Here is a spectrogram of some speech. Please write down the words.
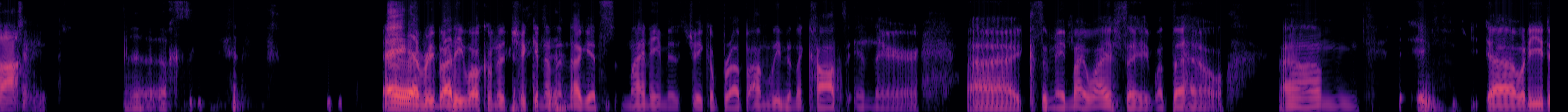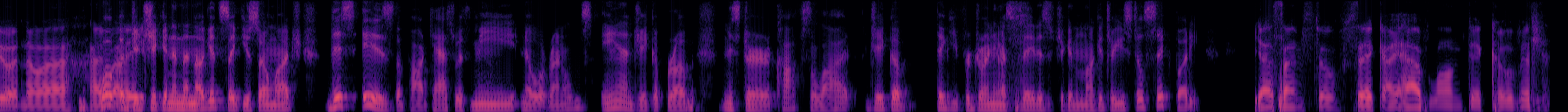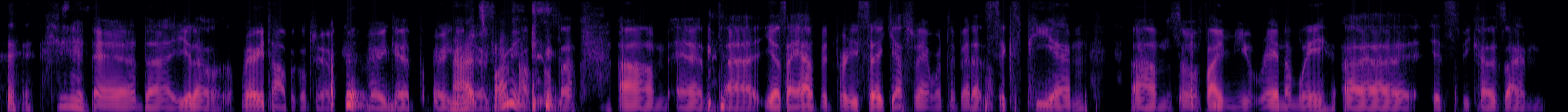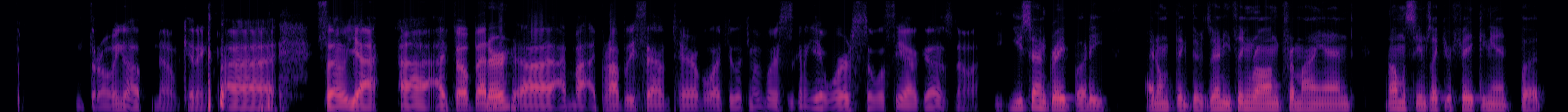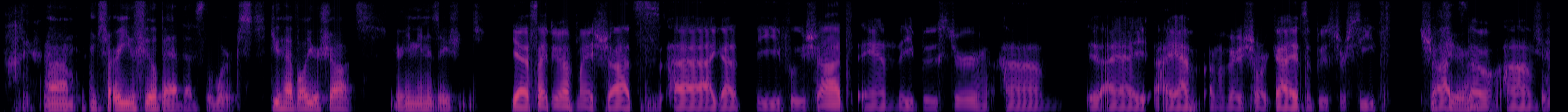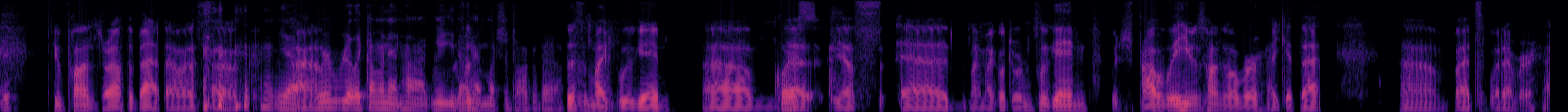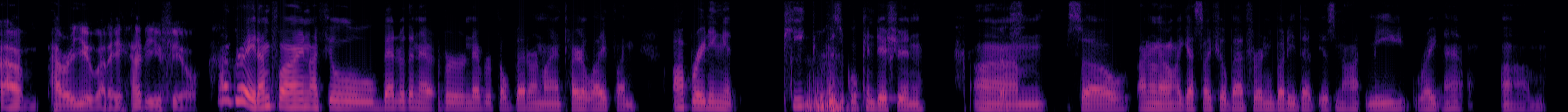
Ugh. Ugh. Hey everybody, welcome to Chicken and the Nuggets. My name is Jacob Rupp. I'm leaving the cops in there uh because it made my wife say, "What the hell?" Um, if uh, what are you doing, Noah? Hi, Welcome buddy. to Chicken and the Nuggets. Thank you so much. This is the podcast with me, Noah Reynolds, and Jacob Rupp, Mr. Coughs a lot. Jacob, thank you for joining us today. This is Chicken and the Nuggets. Are you still sick, buddy? Yes, I'm still sick. I have long dick COVID, and uh, you know, very topical joke. Very good, very No, good for funny. topical stuff. Um, and uh, yes, I have been pretty sick. Yesterday, I went to bed at 6 p.m. Um, so if I mute randomly, uh, it's because I'm throwing up. No, I'm kidding. Uh, so yeah, uh, I felt better. Uh, I I probably sound terrible. I feel like my voice is gonna get worse. So we'll see how it goes, Noah. You sound great, buddy. I don't think there's anything wrong from my end. It almost seems like you're faking it, but um, I'm sorry you feel bad. That's the worst. Do you have all your shots, your immunizations? Yes, I do have my shots. Uh, I got the flu shot and the booster. Um, it- I I have I'm a very short guy. It's a booster seat shot, Sure. so um, Sure. two puns right off the bat, Noah. So yeah, um, we're really coming in hot. We don't is- have much to talk about. this is my flu game. Um, Of course. that- yes, uh, my Michael Jordan flu game, which probably he was hungover. I get that. Um, but whatever. Um, how are you, buddy? How do you feel? I'm great. I'm fine. I feel better than ever. Never felt better in my entire life. I'm operating at peak physical condition. Um, so I don't know. I guess I feel bad for anybody that is not me right now. Um,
